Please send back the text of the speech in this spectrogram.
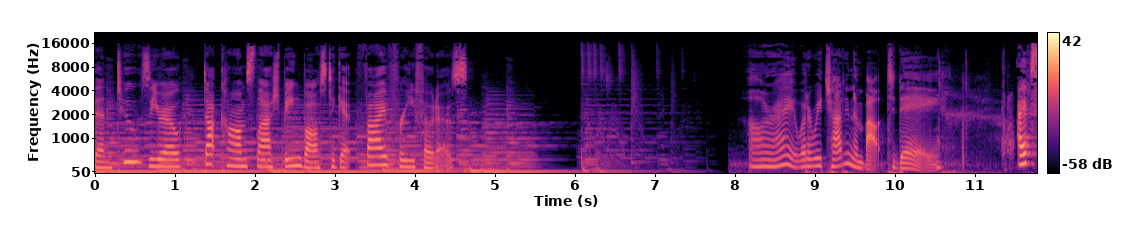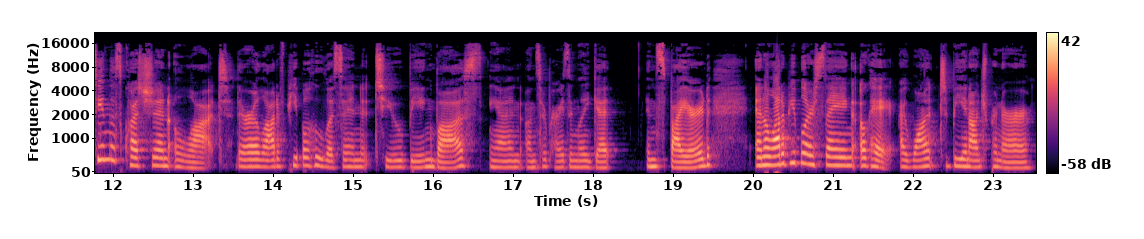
then 20.com slash being boss to get five free photos. What are we chatting about today? I've seen this question a lot. There are a lot of people who listen to Being Boss and unsurprisingly get inspired. And a lot of people are saying, okay, I want to be an entrepreneur.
